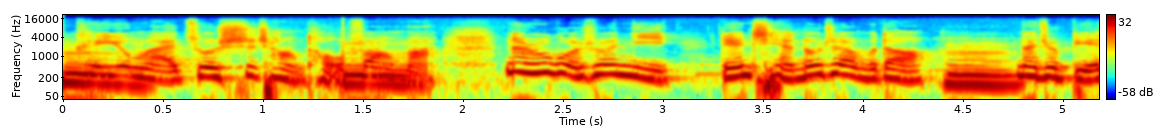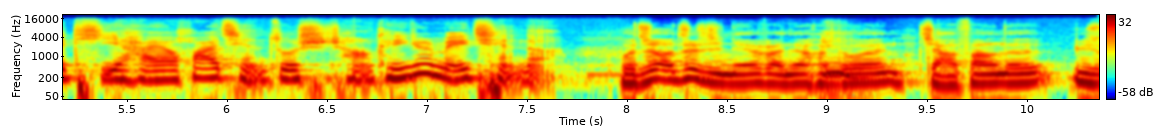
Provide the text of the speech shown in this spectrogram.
可以用来做市场投放嘛。那如果说你连钱都赚不到，嗯，那就别提还要花钱做市场，肯定就是没钱的。我知道这几年反正很多甲方的预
